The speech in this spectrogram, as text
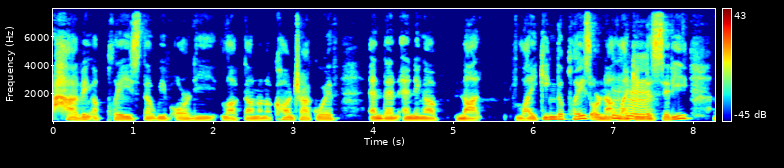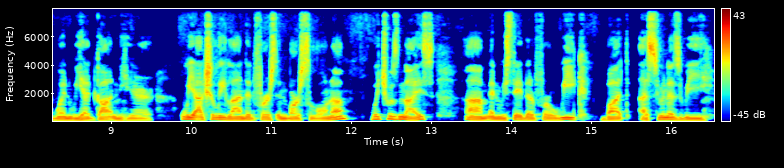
having a place that we've already locked down on a contract with and then ending up not liking the place or not mm-hmm. liking the city. When we had gotten here, we actually landed first in Barcelona, which was nice. Um, and we stayed there for a week. But as soon as we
